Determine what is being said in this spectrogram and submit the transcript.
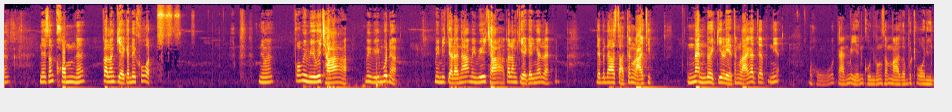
นะในสังคมนะก็รังเกียจกันได้โคตรใช่ไหม เพราะไม่มีวิชา ไม่มีมุดอะ ไม่มีจรณะ ไม่มีวิชา ก็รังเกียจกันงั้นแหละ ในบรรดาสัตว์ทั้งหลายที่แน่นด้วยกิเลสทั้งหลายก็จะเนี้ยโอ้โห การไม่เห็นคุณของสัมมาสัมพุทโธดิน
